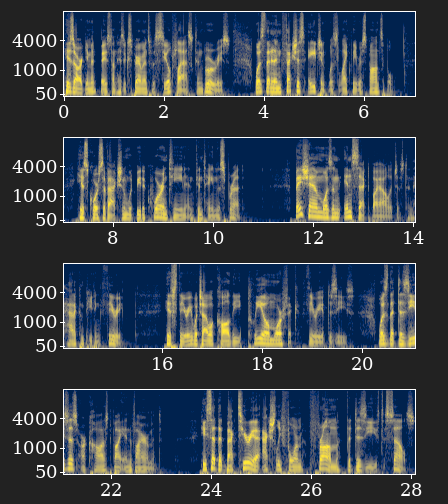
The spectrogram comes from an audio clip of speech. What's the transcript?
His argument, based on his experiments with sealed flasks in breweries, was that an infectious agent was likely responsible. His course of action would be to quarantine and contain the spread. Béchamp was an insect biologist and had a competing theory. His theory, which I will call the pleomorphic theory of disease, was that diseases are caused by environment. He said that bacteria actually form from the diseased cells,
